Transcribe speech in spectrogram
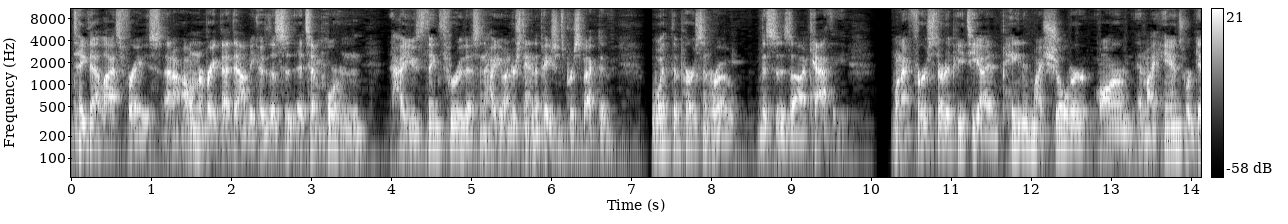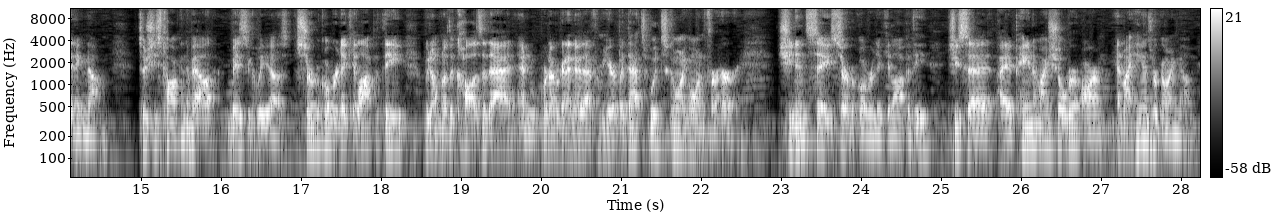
take that last phrase, and I, want to break that down because this is it's important how you think through this and how you understand the patient's perspective. What the person wrote. This is uh, Kathy. When I first started PT, I had pain in my shoulder, arm, and my hands were getting numb. So she's talking about basically a cervical radiculopathy. We don't know the cause of that, and we're never going to know that from here, but that's what's going on for her. She didn't say cervical radiculopathy. She said, I had pain in my shoulder, arm, and my hands were going numb.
